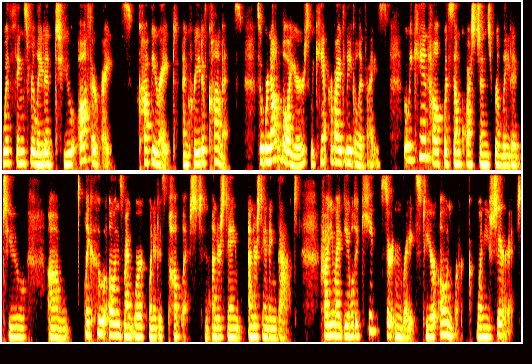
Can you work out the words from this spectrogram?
with things related to author rights copyright, and Creative Commons. So we're not lawyers, we can't provide legal advice, but we can help with some questions related to um, like who owns my work when it is published and understanding, understanding that, how you might be able to keep certain rights to your own work when you share it,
